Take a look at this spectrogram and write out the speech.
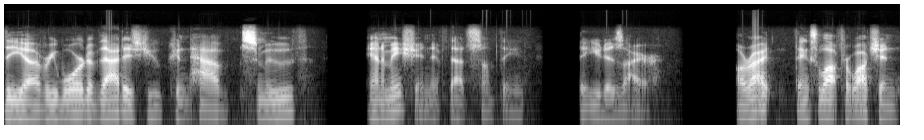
the uh, reward of that is you can have smooth animation if that's something that you desire. All right, thanks a lot for watching.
